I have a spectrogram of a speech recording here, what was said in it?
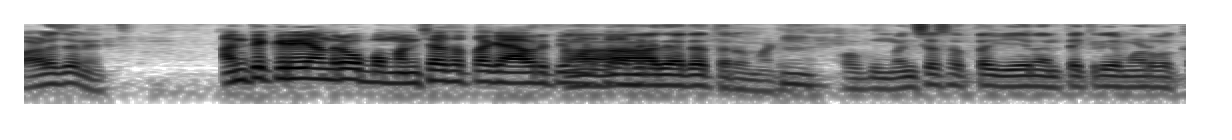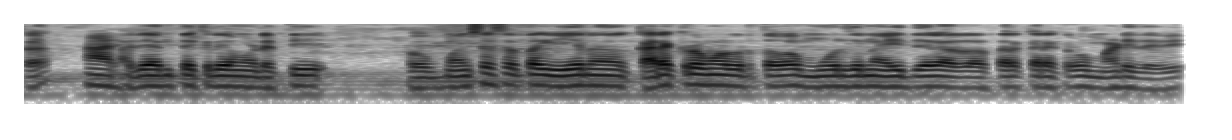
ಭಾಳ ಜನ ಐತಿ. ಅಂತ್ಯಕ್ರಿಯೆ ಅಂದ್ರೆ ಒಬ್ಬ ಮನುಷ್ಯ ಸತ್ತಾಗ ಯಾವ ರೀತಿ ಹಾ, ಮಾಡ್ತಾರೆ ಅದೇ ಅದೇ ಥರ ಮಾಡಿ. ಒಬ್ಬ ಮನುಷ್ಯ ಸತ್ತಾಗ ಏನು ಅಂತ್ಯಕ್ರಿಯೆ ಮಾಡ್ಬೇಕಾ? ಹಾ ಅದೇ ಅಂತ್ಯಕ್ರಿಯೆ ಮಾಡೈತಿ. ಒಬ್ಬ ಮನುಷ್ಯ ಸತ್ತಾಗ ಏನು ಕಾರ್ಯಕ್ರಮಗಳು ಇರ್ತಾವ? ಮೂರು ದಿನ ಐದು ದಿನ ಆ ಥರ ಕಾರ್ಯಕ್ರಮ ಮಾಡಿದ್ದೇವೆ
